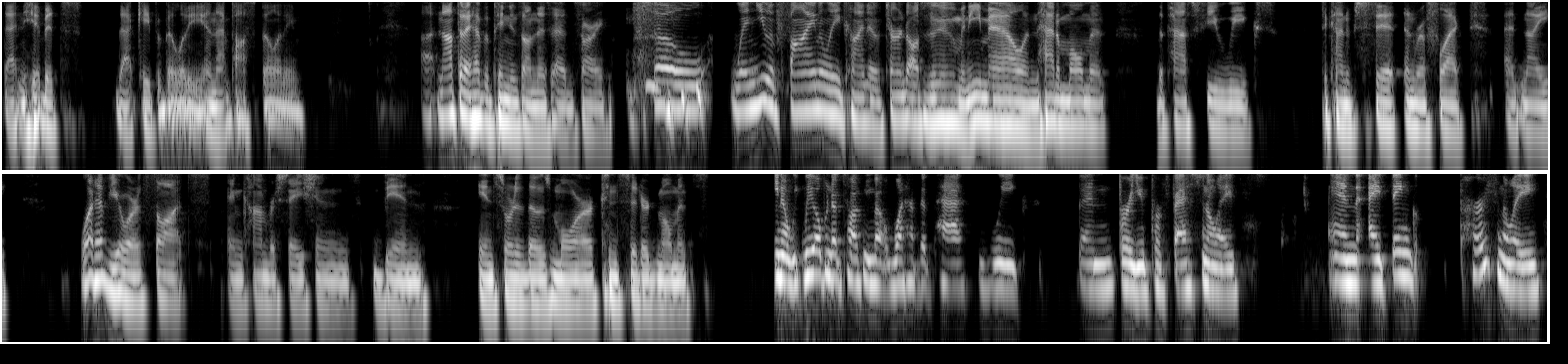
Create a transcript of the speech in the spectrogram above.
that inhibits that capability and that possibility uh, not that i have opinions on this ed sorry so when you have finally kind of turned off zoom and email and had a moment the past few weeks to kind of sit and reflect at night what have your thoughts and conversations been in sort of those more considered moments you know, we, we opened up talking about what have the past weeks been for you professionally. And I think personally,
